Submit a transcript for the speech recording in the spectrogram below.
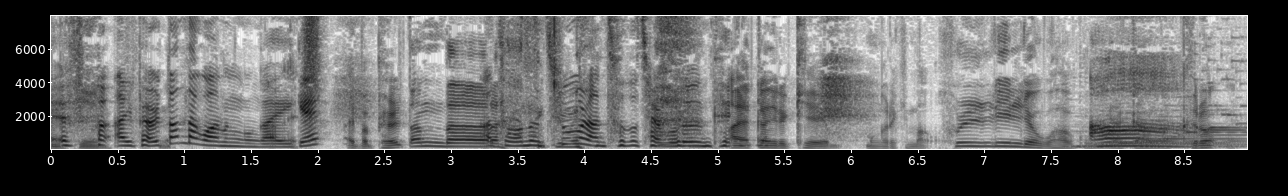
그런 느낌. 아니, 별 딴다고 하는 건가요, 이게? 아니 막별 딴다. 아, 저는 춤을 안 춰도 잘 모르는데. 아 약간 이렇게 뭔가 이렇게 막 홀리려고 하고 아. 어. 약간 막 그런 음,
